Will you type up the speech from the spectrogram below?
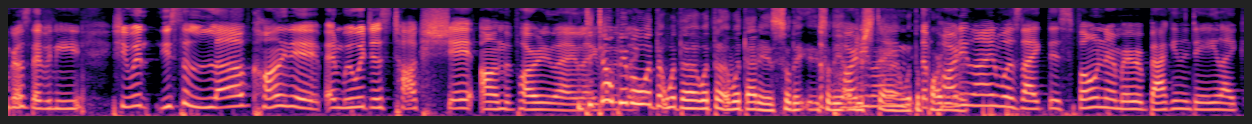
homegirl Stephanie. She would used to love calling it, and we would just talk shit on the party line. to tell people like, what the what the what the what that is, so they so they understand line- what the, party, line. line was like this phone number back in the day. Like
